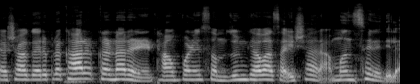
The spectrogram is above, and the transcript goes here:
अशा गैरप्रकार करणाऱ्याने ठामपणे समजून घ्यावा असा इशारा मनसेने दिलाय.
